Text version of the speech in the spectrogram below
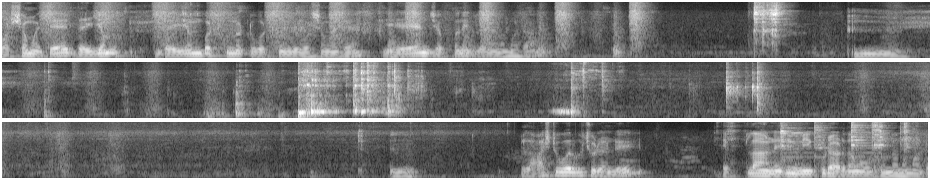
వర్షం అయితే దయ్యం దయ్యం పట్టుకున్నట్టు పట్టుకుంది వర్షం అయితే ఏం చెప్పనీకి లేదనమాట లాస్ట్ వరకు చూడండి ఎట్లా అనేది మీకు కూడా అర్థం అవుతుంది అన్నమాట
